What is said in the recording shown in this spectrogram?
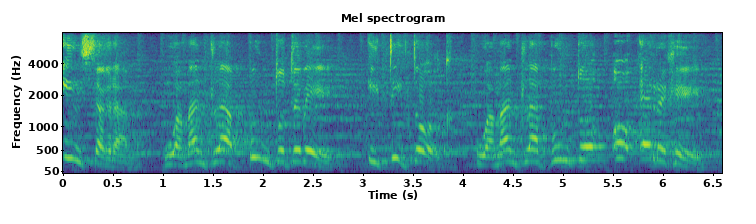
Instagram, guamantla.tv y TikTok, guamantla.org.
